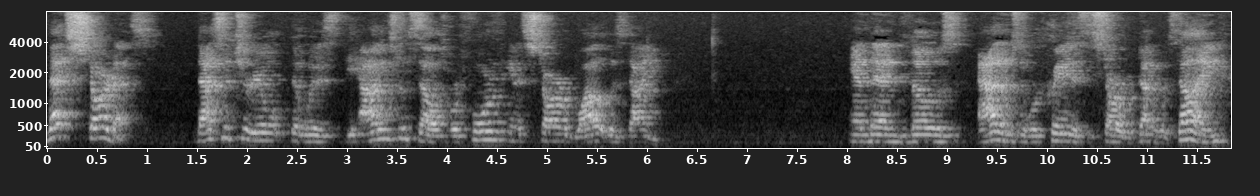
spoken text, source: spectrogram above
that's stardust. That's material that was the atoms themselves were formed in a star while it was dying. And then those atoms that were created as the star was dying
